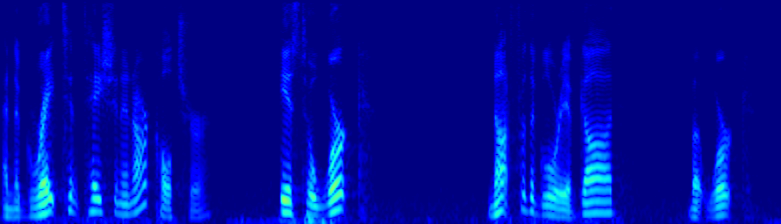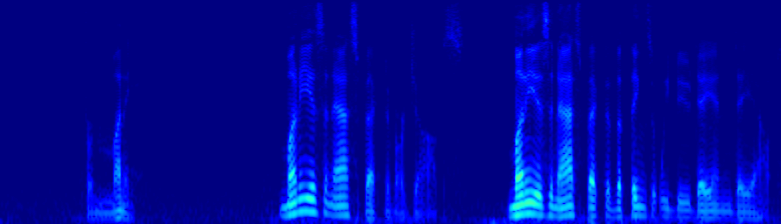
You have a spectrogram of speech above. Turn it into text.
And the great temptation in our culture is to work not for the glory of God, but work for money. Money is an aspect of our jobs. Money is an aspect of the things that we do day in and day out.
